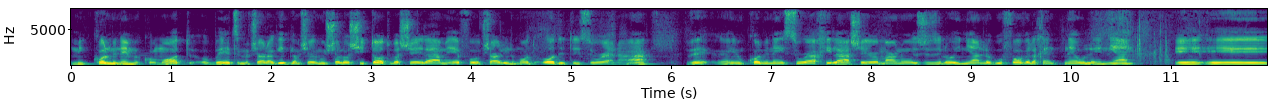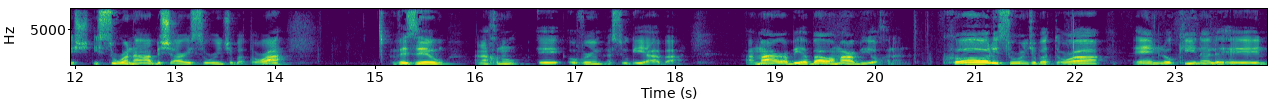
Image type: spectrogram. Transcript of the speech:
מכל מיני מקומות, או בעצם אפשר להגיד גם שהיו שלוש שיטות בשאלה מאיפה אפשר ללמוד עוד את איסורי הנאה, וראינו כל מיני איסורי אכילה שאמרנו שזה לא עניין לגופו ולכן תנאו לעניין אה, איסור הנאה בשאר איסורים שבתורה, וזהו. אנחנו אה, עוברים לסוגיה הבאה. אמר רבי אבאו, אמר רבי יוחנן, כל איסורים שבתורה אין לוקין עליהן,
